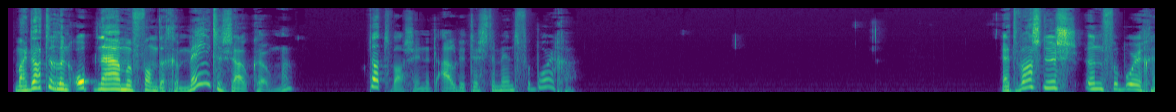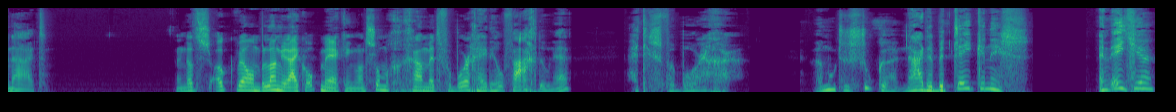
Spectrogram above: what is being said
Maar dat er een opname van de gemeente zou komen, dat was in het Oude Testament verborgen. Het was dus een verborgenheid. En dat is ook wel een belangrijke opmerking, want sommigen gaan met verborgenheden heel vaag doen. Hè? Het is verborgen. We moeten zoeken naar de betekenis. En weet je,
